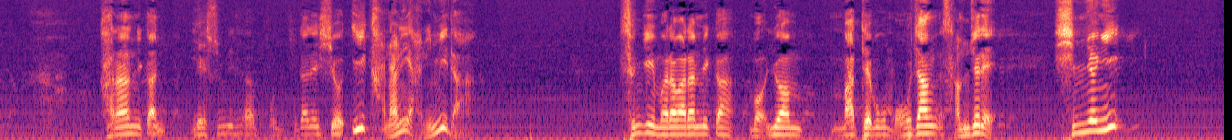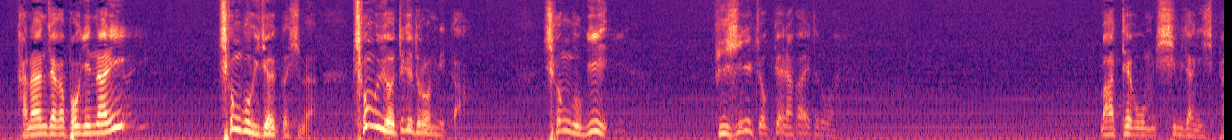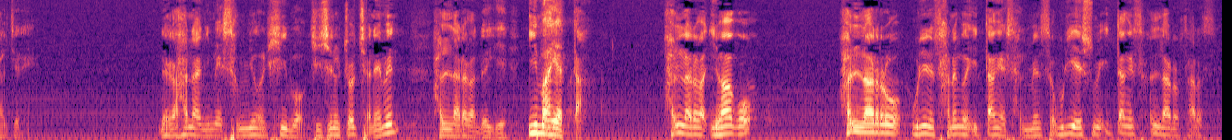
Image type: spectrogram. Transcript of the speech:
가난하니까 예수 믿어 되시오. 이 가난이 아닙니다. 성경이 뭐라 말합니까? 뭐, 요한 마태복음 5장 3절에 심령이 가난한 자가 복이 있나니 천국이 될 것이며 천국이 어떻게 들어옵니까? 천국이 귀신이 쫓겨나가야 들어와. 마태복음 12장 28절에 내가 하나님의 성령을 힘입어 귀신을 쫓아내면 할나라가 너에게 임하였다. 할나라가 임하고 할나라로 우리는 사는 거 이 땅에 살면서 우리 예수님이 이 땅에서 할나라로 살았어요.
